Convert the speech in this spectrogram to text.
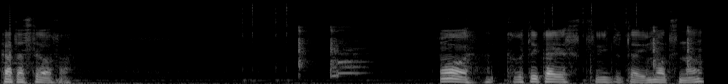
Katastrofa. O, krytyka jest tutaj mocna.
